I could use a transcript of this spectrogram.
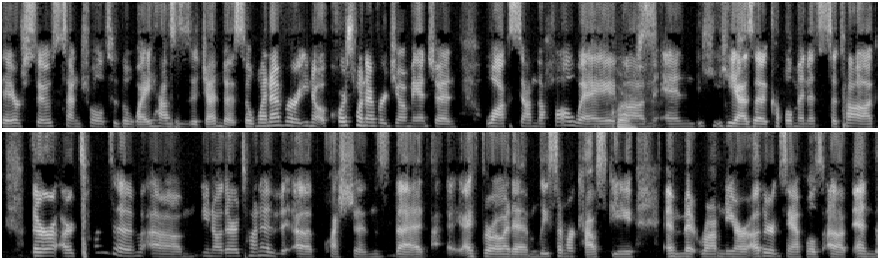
they're so central to the White House's agenda. So whenever, you know, of course, whenever Joe Manchin walks down the hallway um, and he, he, has a couple minutes to talk, there are tons of, um, you know, there are a ton of uh, questions that I, I, throw at him. Lisa Murkowski and Mitt Romney are other examples, uh, and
